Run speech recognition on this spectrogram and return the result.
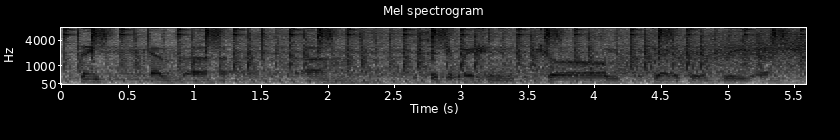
Think have uh, uh, the situation in control. We projected the.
